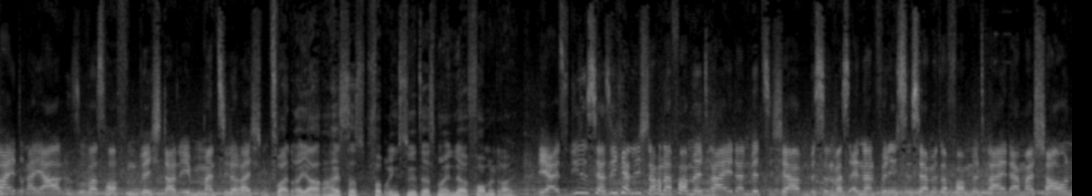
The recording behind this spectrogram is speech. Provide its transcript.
zwei, drei Jahre sowas hoffentlich dann eben mein Ziel erreichen. Zwei, drei Jahre heißt das, verbringst du jetzt erstmal in der Formel 3? Ja, also dieses Jahr sicherlich noch in der Formel 3. Dann wird sich ja ein bisschen was ändern für nächstes Jahr mit der Formel 3. Da mal schauen.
